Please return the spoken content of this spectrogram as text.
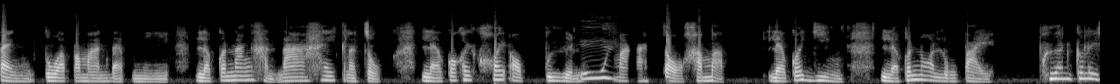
แต่งตัวประมาณแบบนี้ แล้วก็นั่งหันหน้าให้กระจก แล้วก็ค่อยๆเอาปืนอุ้ยมาจ่อขมับ แล้วก็ยิง แล้วก็นอนลงไป เพื่อนก็เลย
